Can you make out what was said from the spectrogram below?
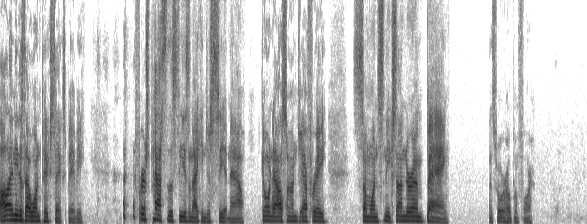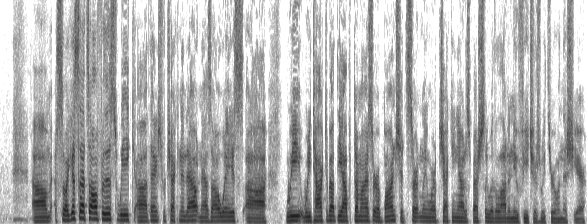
All I need is that one pick six, baby. First pass of the season, I can just see it now. Going to Alshon Jeffery, someone sneaks under him, bang. That's what we're hoping for. Um, so I guess that's all for this week. Uh, thanks for checking it out, and as always, uh, we we talked about the optimizer a bunch. It's certainly worth checking out, especially with a lot of new features we threw in this year.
